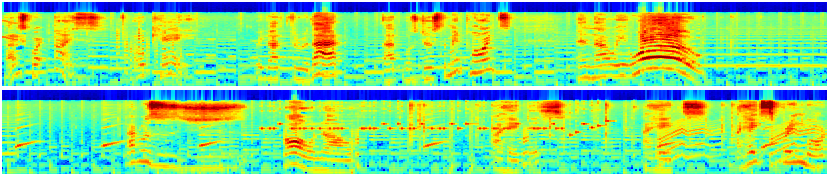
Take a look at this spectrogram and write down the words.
That is quite nice. Okay, we got through that. That was just the midpoint, and now we. Whoa! That was... Oh no. I hate this. I hate... I hate springboard...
